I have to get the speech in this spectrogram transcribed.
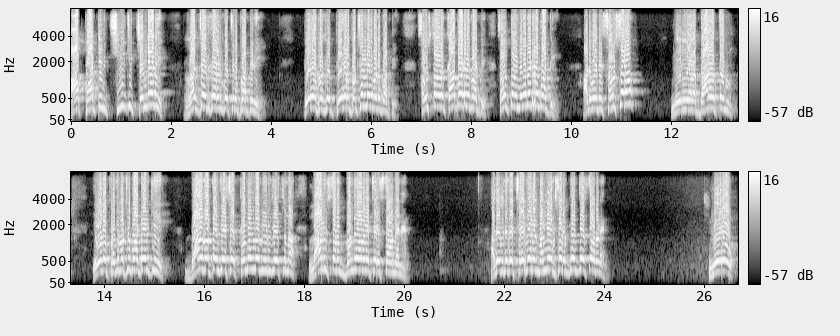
ఆ పార్టీని చీల్చి చెండాడి రాజ్యాధికారానికి వచ్చిన పార్టీది. పేద పక్ష- పేదల పక్షాన నిలబడిన పార్టీ సంస్థలను కాపాడిన పార్టీ సంస్థలను నిలబెట్టిన పార్టీ. అటువంటి సంస్థను మీరు ఇలా దానదత్తం ఎవడో ప్రతిపక్ష పార్టీకి దానదత్తం చేసే క్రమంలో మీరు చేస్తున్న లాలుస్తనం బంద్ కావాలని హెచ్చరిస్తా ఉన్నాను నేను. అదేవిధంగా చైర్మన్ మళ్ళీ ఒకసారి విజ్ఞప్తి చేస్తా ఉన్నాను నేను. మీరు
